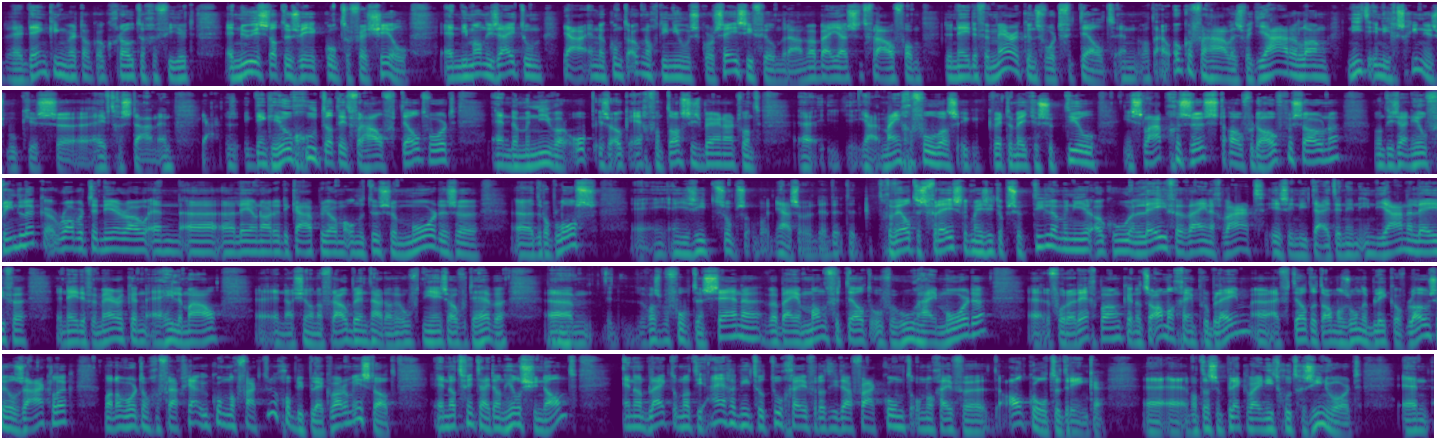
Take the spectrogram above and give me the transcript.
de herdenking werd ook, ook groter gevierd. En nu is dat dus weer controversieel. En die man die zei toen, ja, en dan komt ook nog die nieuwe Scorsese-film eraan, waarbij juist het verhaal van de Native Americans wordt verteld. En wat ook een verhaal is wat jarenlang niet in die geschiedenisboekjes heeft gestaan. En ja, dus ik denk heel goed dat dit verhaal verteld wordt. En de manier waarop is ook echt fantastisch, Bernard. Want uh, ja, mijn gevoel was, ik, werd een beetje subtiel in slaap gezust over de hoofdpersonen. Want die zijn heel vriendelijk, Robert De Niro en uh, Leonardo DiCaprio. Maar ondertussen moorden ze erop los. En, en, je ziet soms, ja, zo, het geweld is vreselijk, maar je ziet op subtiele manier ook hoe een leven weinig waard is in die tijd. En in Indianenleven, Native American helemaal. En als je dan een vrouw bent, nou, dan hoeft het niet eens over te hebben. Um, er was bijvoorbeeld een scène waarbij een man vertelt over hoe hij moorde uh, voor een rechtbank. En dat is allemaal geen probleem. Uh, hij vertelt het allemaal zonder blik of bloos, heel zakelijk. Maar dan wordt hem gevraagd: ja, u komt nog vaak terug op die plek. Waarom is dat? En dat vindt hij dan heel gênant. En dat blijkt omdat hij eigenlijk niet wil toegeven dat hij daar vaak komt om nog even alcohol te drinken. Uh, uh, want dat is een plek waar je niet goed gezien wordt. En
